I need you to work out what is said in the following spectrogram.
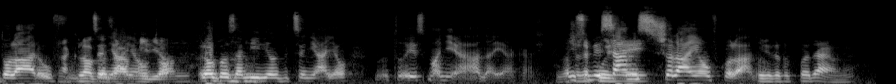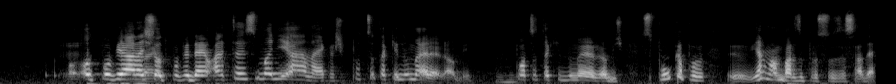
dolarów, Tak, logo za wyceniają milion. to, logo za milion wyceniają, no to jest maniana jakaś. Zwłaszcza, Oni sobie później- sami strzelają w kolano. Później za to odpowiadają, nie? Odpowiadać Tak. odpowiadają, ale to jest maniana jakaś, po co takie numery robić? Po co takie numery robić? Spółka, po, ja mam bardzo prostą zasadę.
